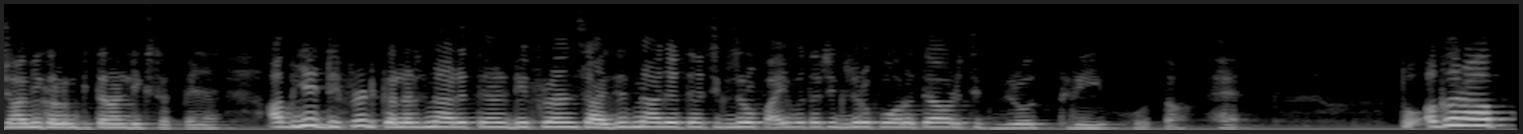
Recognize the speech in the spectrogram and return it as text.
जावी कलम की तरह लिख सकते हैं। अब ये डिफरेंट कलर्स में आ जाते हैं डिफरेंट साइजेस में आ जाते हैं सिक्स ज़ीरो फाइव होता है सिक्स ज़ीरो फोर होता है और सिक्स ज़ीरो थ्री होता है। तो अगर आप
